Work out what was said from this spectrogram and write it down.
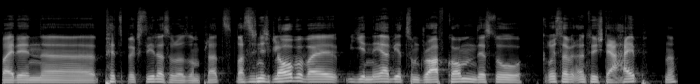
bei den äh, Pittsburgh Steelers oder so einen Platz? Was ich nicht glaube, weil je näher wir zum Draft kommen, desto größer wird natürlich der Hype. Ne?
